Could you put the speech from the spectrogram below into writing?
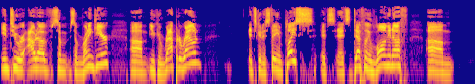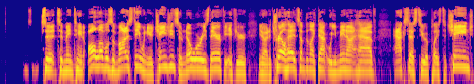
into or out of some some running gear, um, you can wrap it around. It's going to stay in place. It's it's definitely long enough um, to to maintain all levels of modesty when you're changing. So no worries there. If you, if you're you know at a trailhead, something like that, where you may not have access to a place to change,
